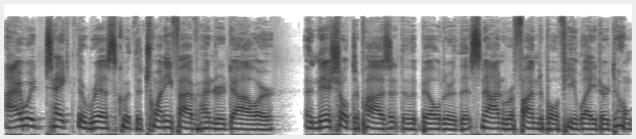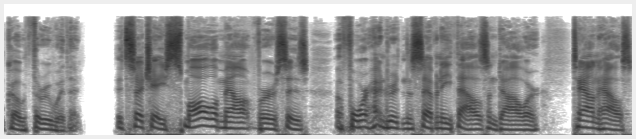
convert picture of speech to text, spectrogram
I would take the risk with the $2,500 initial deposit to the builder that's non refundable if you later don't go through with it. It's such a small amount versus a $470,000 townhouse.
